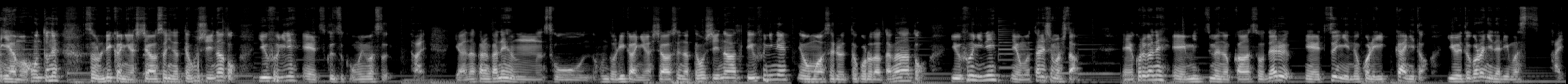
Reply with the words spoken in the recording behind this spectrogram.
いや、もうほんとね、その理科には幸せになってほしいなというふうにね、えー、つくづく思います。はい。いや、なかなかね、うん、そう、本当理科には幸せになってほしいなっていうふうにね、思わせるところだったかなというふうにね、思ったりしました。え、これがね、えー、3つ目の感想である、え、ついに残り1回にというところになります。はい。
